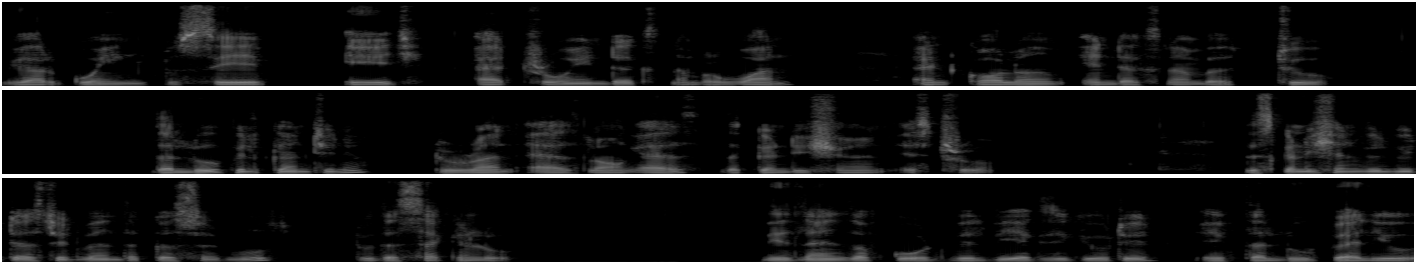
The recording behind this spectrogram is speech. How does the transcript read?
we are going to save age at row index number 1 and column index number 2. The loop will continue to run as long as the condition is true. This condition will be tested when the cursor moves to the second loop. These lines of code will be executed if the loop value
